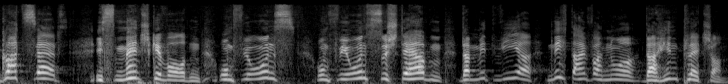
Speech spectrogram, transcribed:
Gott selbst ist Mensch geworden, um für uns, um für uns zu sterben, damit wir nicht einfach nur dahin plätschern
